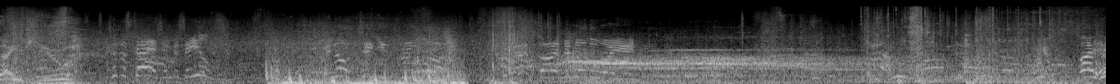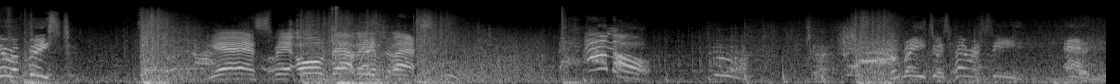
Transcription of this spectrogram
Thank you! To the stairs, imbeciles! We're not digging through mud! We gotta find another way in! I hear a beast! Yes, we're all very impressed. Ammo! The Rager's heresy ends!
